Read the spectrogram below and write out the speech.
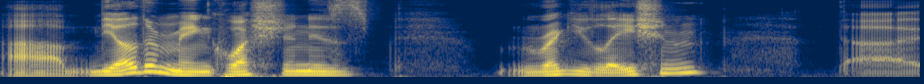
Um, the other main question is regulation. Uh,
